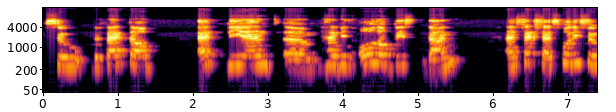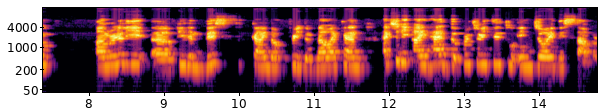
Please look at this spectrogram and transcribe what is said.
So the fact of at the end um, having all of this done and successfully, so I'm really uh, feeling this kind of freedom. Now I can actually, I had the opportunity to enjoy this summer.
